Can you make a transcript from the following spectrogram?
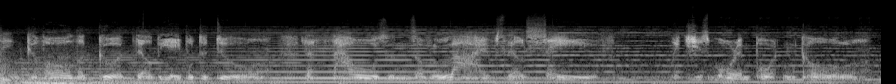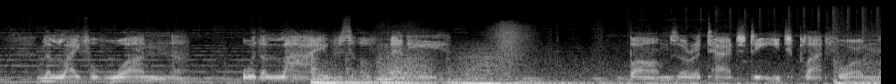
Think of all the good they'll be able to do, the thousands of lives they'll save. Which is more important, Cole? The life of one or the lives of many? Bombs are attached to each platform.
